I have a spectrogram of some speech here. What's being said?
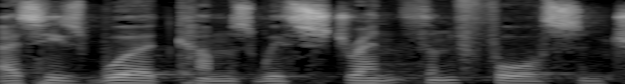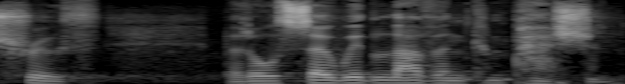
as His word comes with strength and force and truth, but also with love and compassion.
